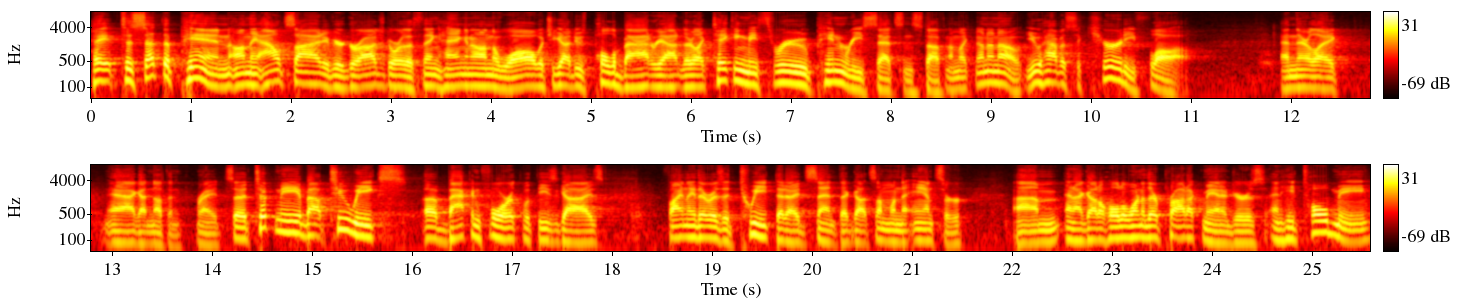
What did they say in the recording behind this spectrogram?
Hey, to set the pin on the outside of your garage door, the thing hanging on the wall, what you got to do is pull the battery out. They're like taking me through pin resets and stuff. And I'm like, no, no, no, you have a security flaw. And they're like, yeah, I got nothing, right? So it took me about two weeks of back and forth with these guys. Finally, there was a tweet that I'd sent that got someone to answer. Um, and I got a hold of one of their product managers, and he told me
